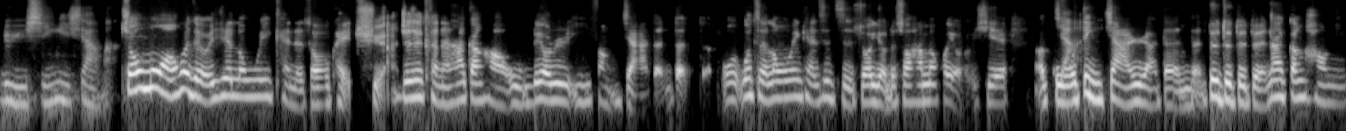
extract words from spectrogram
旅行一下嘛，周末或者有一些 long weekend 的时候可以去啊，就是可能他刚好五六日一放假等等的。我我指 long weekend 是指说有的时候他们会有一些呃国定假日啊等等。对对对对，那刚好你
